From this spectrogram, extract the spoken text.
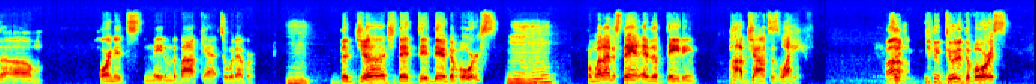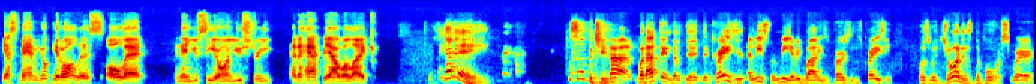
the um, Hornets, made them the Bobcats or whatever. Mhm. The judge that did their divorce, Mm-hmm. from what I understand, ended up dating Bob Johnson's wife. Wow. So you, you do the divorce. Yes, ma'am, you'll get all this, all that, and then you see her on U Street at a happy hour, like, Like, hey, what's up with you? Nah, but I think the, the the crazy, at least for me, everybody's version is crazy, was with Jordan's divorce, where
